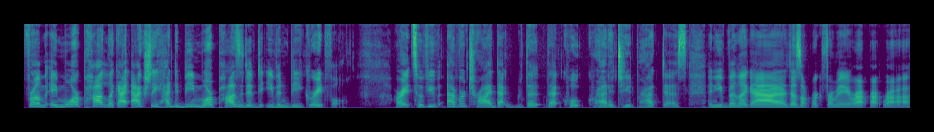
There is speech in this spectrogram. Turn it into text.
from a more pot, like I actually had to be more positive to even be grateful. All right. So if you've ever tried that the, that quote gratitude practice and you've been like, ah, it doesn't work for me, rah, rah, rah,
